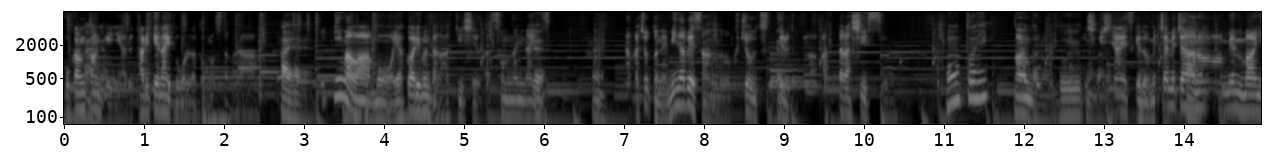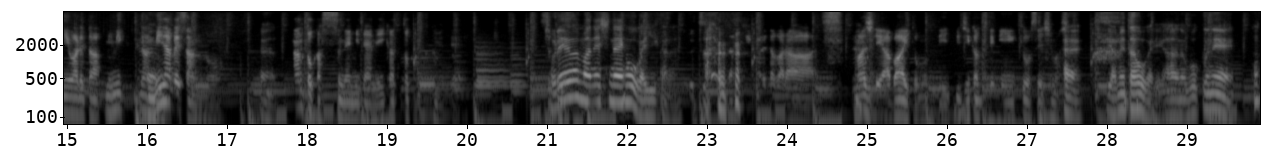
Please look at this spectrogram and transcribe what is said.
補完関係にある足りてないところだと思ってたから、はいはいはい。今はもう役割分担がはっきりしてるからそんなにないんですけど、うん。うん。なんかちょっとね、みなべさんの口調映ってる時があったらしいっすよ。本当に？なんだろうどういうの意識しないですけど、めちゃめちゃあの、メンバーに言われた、みなべさんのなんとかっすねみたいな言い方とかも含めて、それは真似しない方がいいかな。映ったって言われたから、マジでやばいと思って自覚的に強制しました。はい、やめた方がいい。あの僕ね、本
